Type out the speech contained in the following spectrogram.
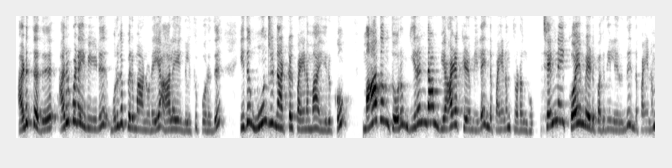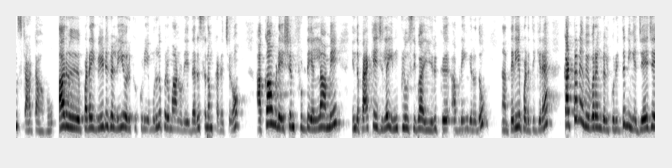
அடுத்தது அறுபடை வீடு முருகப்பெருமானுடைய ஆலயங்களுக்கு போறது. இது மூன்று நாட்கள் பயணமா இருக்கும். மாதம் தோறும் இரண்டாம் வியாழக்கிழமையில இந்த பயணம் தொடங்கும். சென்னை கோயம்பேடு பகுதியிலிருந்து இந்த பயணம் ஸ்டார்ட் ஆகும். ஆறு படை வீடுகள்லயும் இருக்கக்கூடிய முருகப்பெருமானுடைய தரிசனம் கிடைச்சிரும். அகாமடேஷன் ஃபுட் எல்லாமே இந்த பேக்கேஜ்ல இன்க்ளூசிவா இருக்கு அப்படிங்கிறதும் நான் தெரியப்படுத்திக்கிறேன். கட்டண விவரங்கள் குறித்து நீங்க ஜே ஜே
